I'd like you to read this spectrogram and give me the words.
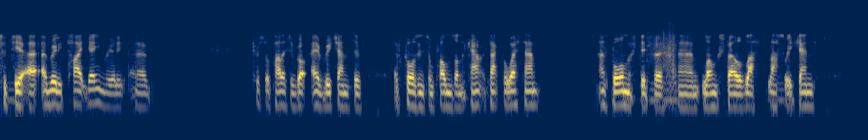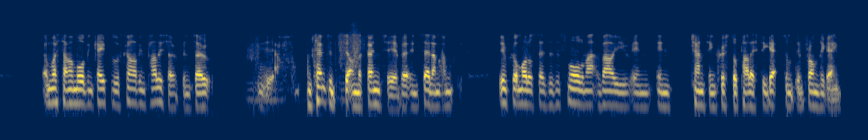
Could see a, a really tight game, really. Uh, Crystal Palace have got every chance of, of causing some problems on the counter attack for West Ham, as Bournemouth did for um, long spells last last weekend. And West Ham are more than capable of carving Palace open. So yeah, I'm tempted to sit on the fence here, but instead, I'm, I'm the Infogol model says there's a small amount of value in in chancing Crystal Palace to get something from the game.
